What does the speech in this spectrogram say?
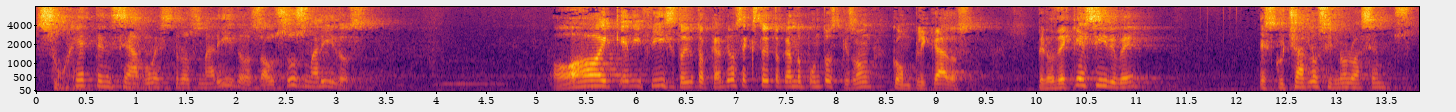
sujétense a vuestros maridos, a sus maridos. ¡Ay, qué difícil estoy tocando! Yo sé que estoy tocando puntos que son complicados, pero ¿de qué sirve escucharlo si no lo hacemos?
